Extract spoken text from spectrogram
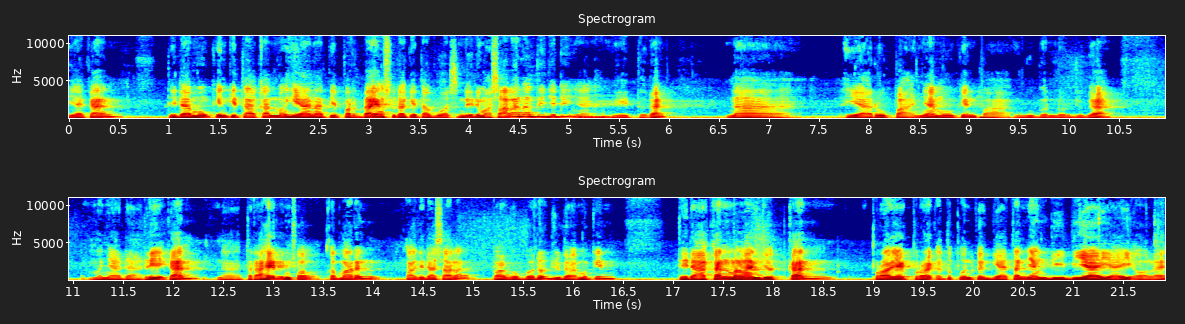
ya kan? Tidak mungkin kita akan mengkhianati perda yang sudah kita buat sendiri. Masalah nanti jadinya gitu kan? Nah ya rupanya mungkin Pak Gubernur juga menyadari kan nah terakhir info kemarin kalau tidak salah Pak Gubernur juga mungkin tidak akan melanjutkan proyek-proyek ataupun kegiatan yang dibiayai oleh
